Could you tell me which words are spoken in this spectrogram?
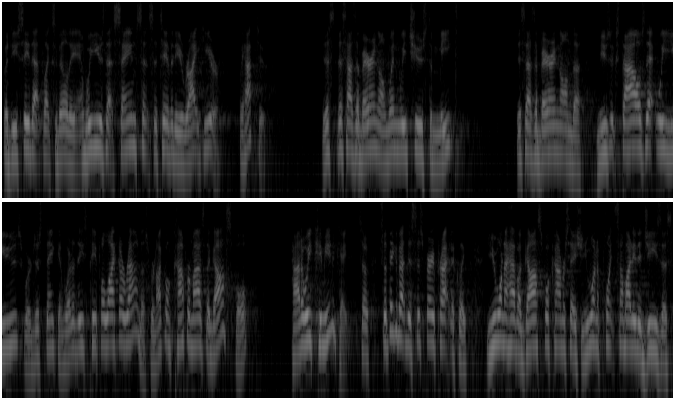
But do you see that flexibility? And we use that same sensitivity right here. We have to. This, this has a bearing on when we choose to meet. This has a bearing on the music styles that we use. We're just thinking, what are these people like around us? We're not going to compromise the gospel. How do we communicate? So, so think about this just very practically. You want to have a gospel conversation. You want to point somebody to Jesus,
